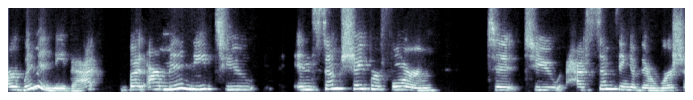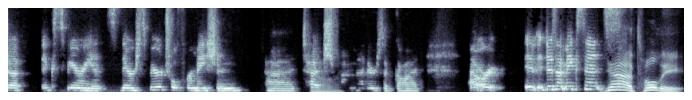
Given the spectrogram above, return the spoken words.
our women need that, but our men need to in some shape or form to to have something of their worship experience, their spiritual formation uh, touched by mothers of God. Uh, or it, does that make sense? Yeah, totally.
